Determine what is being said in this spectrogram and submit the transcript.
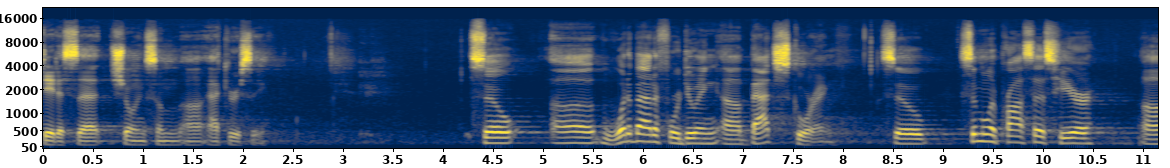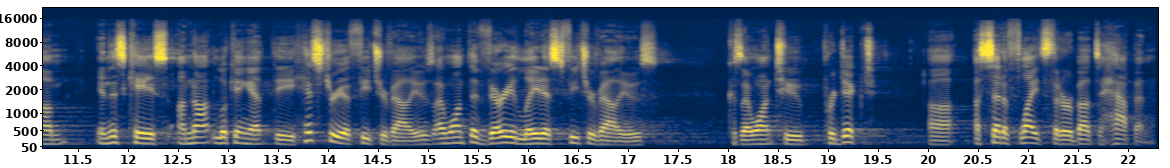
data set showing some uh, accuracy. So uh, what about if we're doing uh, batch scoring? So similar process here. Um, in this case, I'm not looking at the history of feature values. I want the very latest feature values because I want to predict uh, a set of flights that are about to happen.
